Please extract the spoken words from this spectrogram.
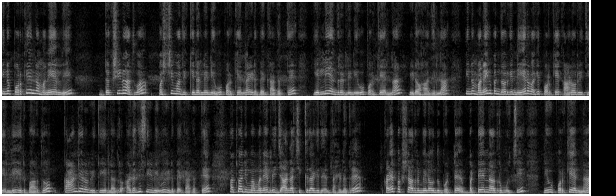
ಇನ್ನು ಪೊರ್ಕೆಯನ್ನು ಮನೆಯಲ್ಲಿ ದಕ್ಷಿಣ ಅಥವಾ ಪಶ್ಚಿಮ ದಿಕ್ಕಿನಲ್ಲಿ ನೀವು ಪೊರ್ಕೆಯನ್ನು ಇಡಬೇಕಾಗತ್ತೆ. ಎಲ್ಲಿ ಅಂದರಲ್ಲಿ ನೀವು ಪೊರ್ಕೆಯನ್ನು ಇಡೋ ಹಾಗಿಲ್ಲ. ಇನ್ನು ಮನೆಗೆ ಬಂದವರಿಗೆ ನೇರವಾಗಿ ಪೊರಕೆ ಕಾಣೋ ರೀತಿಯಲ್ಲಿ ಇರಬಾರ್ದು. ಕಾಣದಿರೋ ರೀತಿಯಲ್ಲಾದರೂ ಅಡಗಿಸಿ ನೀವು ಇಡಬೇಕಾಗತ್ತೆ. ಅಥವಾ ನಿಮ್ಮ ಮನೆಯಲ್ಲಿ ಜಾಗ ಚಿಕ್ಕದಾಗಿದೆ ಅಂತ ಹೇಳಿದ್ರೆ ಕಳೆ ಪಕ್ಷ ಅದ್ರ ಮೇಲೆ ಒಂದು ಬಟ್ಟೆ, ಬಟ್ಟೆಯನ್ನಾದರೂ ಮುಚ್ಚಿ ನೀವು ಪೊರಕೆಯನ್ನು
